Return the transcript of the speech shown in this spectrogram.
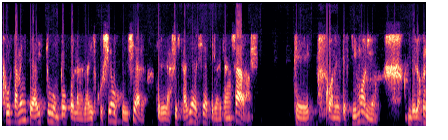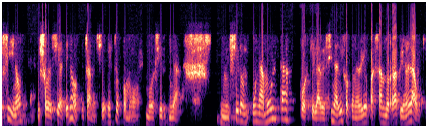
justamente ahí estuvo un poco la, discusión judicial, que la fiscalía decía que la alcanzaba eh, con el testimonio de los vecinos, y yo decía que no, escúchame, esto es como, voy a decir, mira, me hicieron una multa porque la vecina dijo que me vio pasando rápido en el auto.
